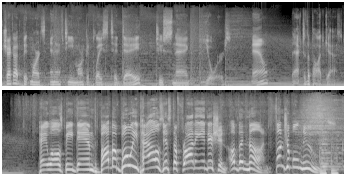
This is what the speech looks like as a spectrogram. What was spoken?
Check out Bitmart's NFT marketplace today to snag yours. Now, back to the podcast. Paywalls be damned, Baba Booey, pals! It's the Friday edition of the non fungible news.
